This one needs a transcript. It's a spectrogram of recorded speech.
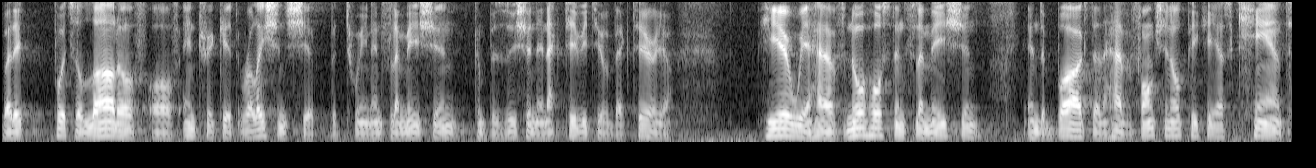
but it puts a lot of, of intricate relationship between inflammation, composition, and activity of bacteria. Here we have no host inflammation, and the bugs that have a functional PKS can't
